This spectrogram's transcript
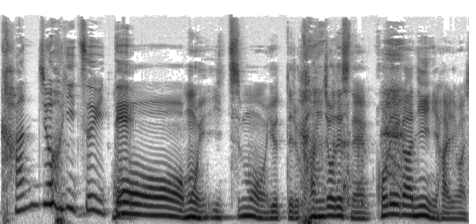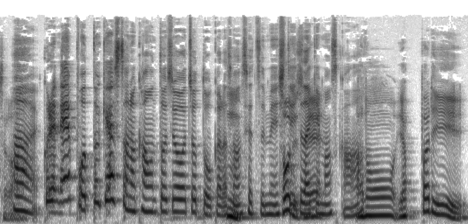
感情について、おー、もういつも言ってる感情ですね。これが2位に入りましたが。はい。これね、ポッドキャストのカウント上、ちょっと岡田さうんん説明していただけますか、あのー、やっぱり、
